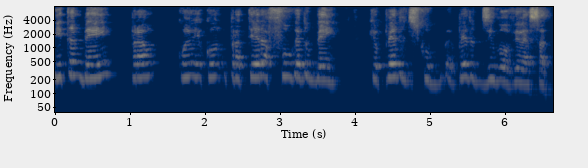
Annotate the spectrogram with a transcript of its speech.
E também para ter a fuga do bem, que o Pedro, o Pedro desenvolveu essa,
